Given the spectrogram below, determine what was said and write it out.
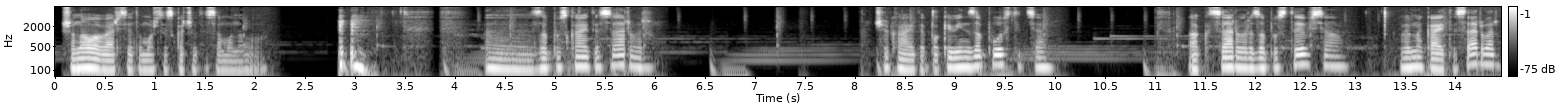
Якщо нова версія, то можете скачувати саму нову. Е, Запускаєте сервер. Чекайте, поки він запуститься. Так, сервер запустився. Вимикайте сервер.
